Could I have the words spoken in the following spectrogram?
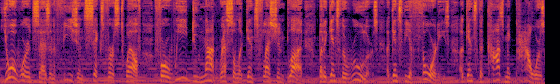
Your word says in Ephesians 6, verse 12, For we do not wrestle against flesh and blood, but against the rulers, against the authorities, against the cosmic powers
